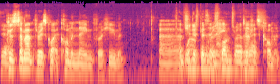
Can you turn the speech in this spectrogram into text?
Yeah. Because Samantha is quite a common name for a human. Uh, And she well, just didn't respond name. to anything if it's common.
